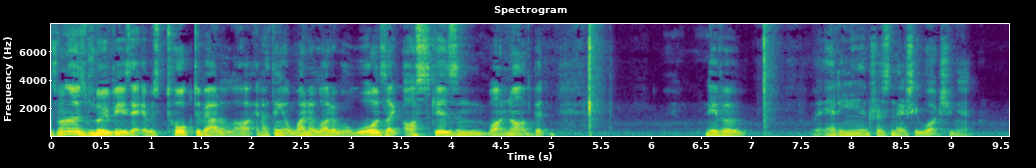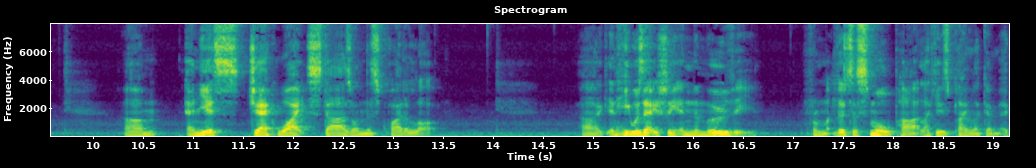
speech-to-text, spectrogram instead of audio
Was one of those movies that it was talked about a lot, and I think it won a lot of awards, like Oscars and whatnot, but never had any interest in actually watching it. Um, and yes, Jack White stars on this quite a lot. Uh, and he was actually in the movie from just a small part, like he was playing like a, a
